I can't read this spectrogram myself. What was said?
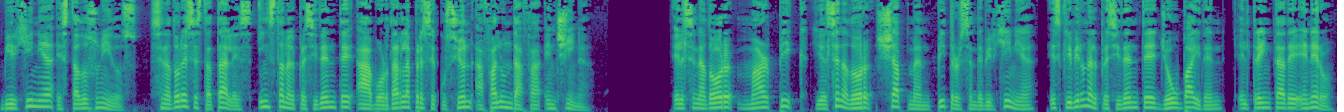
Virginia, Estados Unidos. Senadores estatales instan al presidente a abordar la persecución a Falun Dafa en China el senador Mark Pick y el senador Chapman Peterson de Virginia escribieron al presidente Joe Biden el 30 de enero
